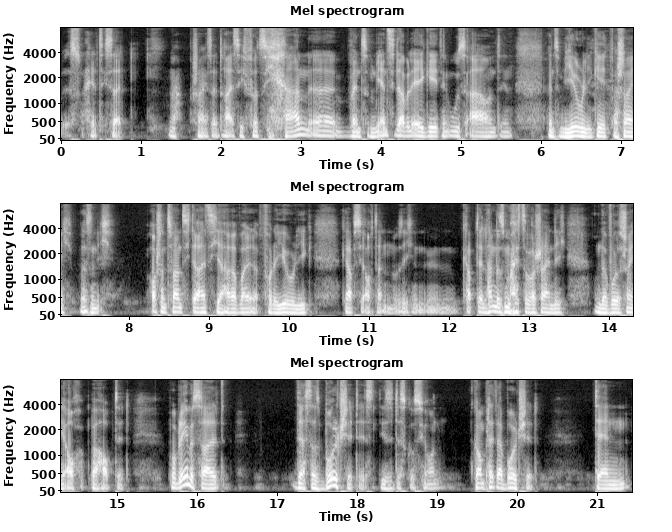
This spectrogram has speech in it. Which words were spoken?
das hält sich seit ja, wahrscheinlich seit 30, 40 Jahren, äh, wenn es um die NCAA geht in den USA und wenn es um die Euroleague geht, wahrscheinlich, weiß ich nicht, auch schon 20, 30 Jahre, weil vor der Euroleague gab es ja auch dann, weiß ich, einen Cup der Landesmeister wahrscheinlich und da wurde es wahrscheinlich auch behauptet. Problem ist halt, dass das Bullshit ist, diese Diskussion. Kompletter Bullshit. Denn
